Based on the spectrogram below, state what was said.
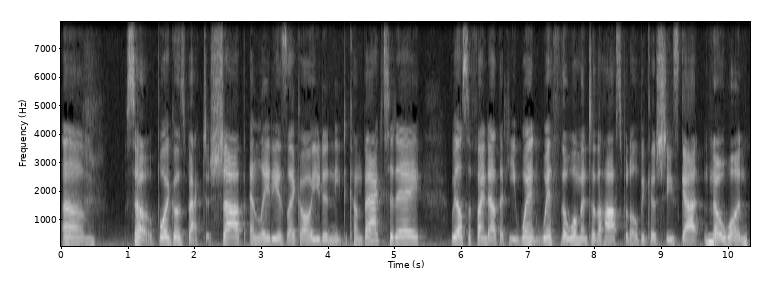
So, boy goes back to shop, and lady is like, Oh, you didn't need to come back today. We also find out that he went with the woman to the hospital because she's got no one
